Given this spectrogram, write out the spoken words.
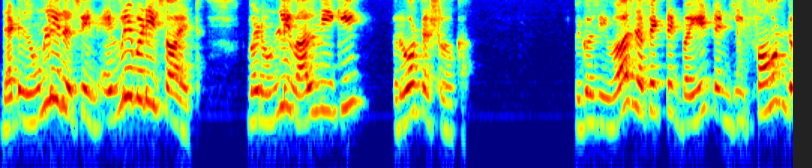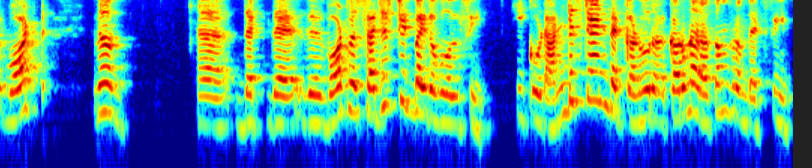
That is only the scene. Everybody saw it. But only valmiki wrote a shloka because he was affected by it and he found what you know uh, that the, the what was suggested by the whole scene. He could understand that karuna, karuna rasam from that scene.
